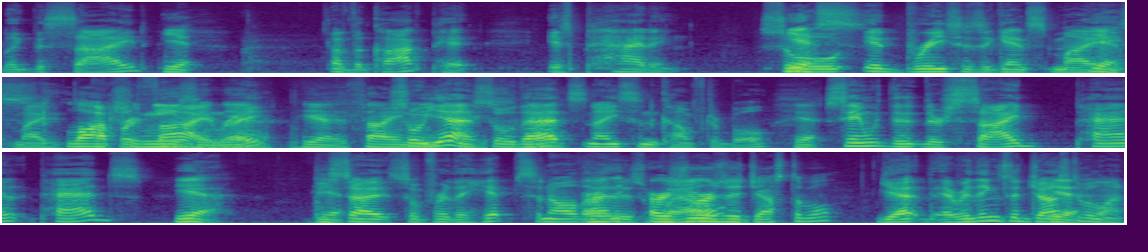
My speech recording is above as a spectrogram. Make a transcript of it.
like the side Yeah. of the cockpit is padding, so Yes. it braces against my Yes. my Locks upper thigh, in, right? Yeah. yeah thigh So yeah, so that's nice and comfortable. Yeah. Same with the, their side pad pads. yeah. yeah. Besides, so for the hips and all that th- as are well. yours adjustable? yeah, everything's adjustable on.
